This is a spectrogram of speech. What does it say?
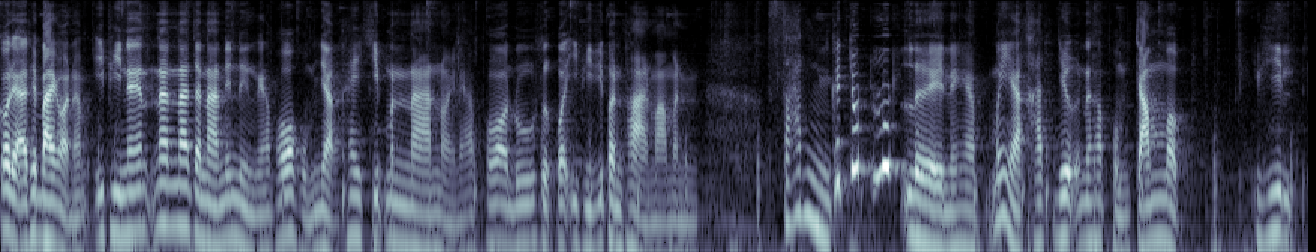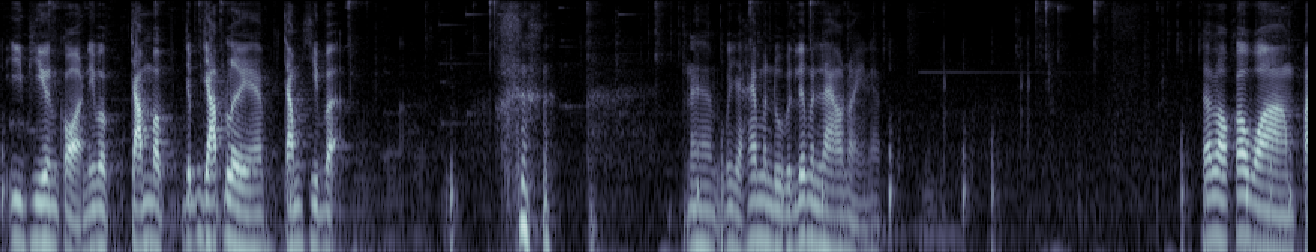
ก็เดี๋ยวอธิบายก่อนนะ EP นั้นนาน่าจะนานนิดนึงนะครับ เพราะว่าผมอยากให้คลิปมันนานหน่อยนะครับ เพราะว่ารู้สึกว่า EP ที่ผ่านๆมามันสั้นก็จุดลุดเลยนะครับ ไม่อยากคัดเยอะนะครับ ผมจำแบบ EP EP ก่อนๆนี่แบบจำแบบยับๆเลยครับจำคลิปอะ นะครับอยากให้มันดูเป็นเรื่องเป็นราวหน่อยนะครับ แล้วเราก็วางไป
